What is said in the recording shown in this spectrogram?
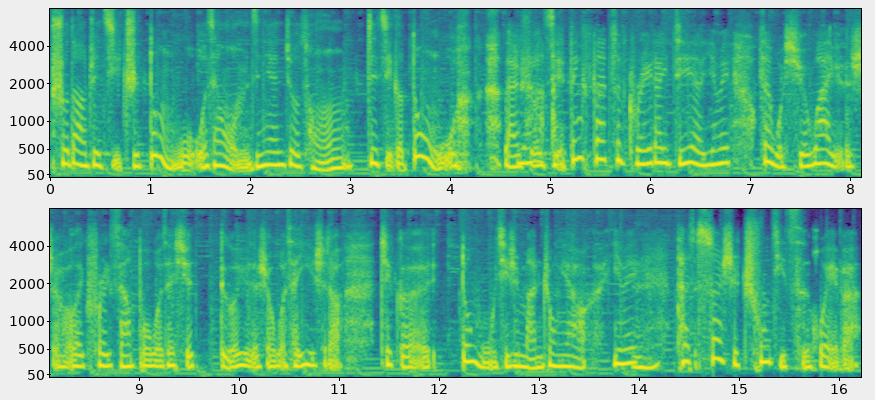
说到这几只动物，我想我们今天就从这几个动物来说 Yeah, I 起。think that's a great idea. 因为在我学外语的时候，like for example，我在学德语的时候，我才意识到这个动物其实蛮重要的，因为嗯它算是初级词汇吧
